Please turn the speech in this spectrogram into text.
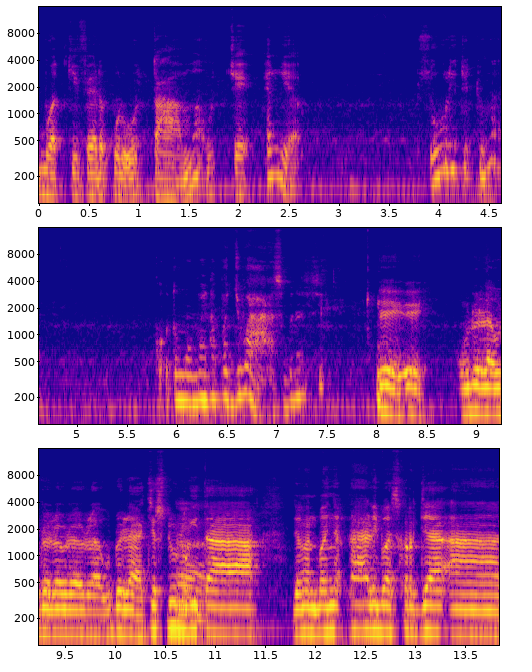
buat kiper utama UCL ya sulit itu nggak. Kok tuh mau main apa juara sebenarnya sih? Eh, eh, udahlah, udahlah, udahlah, udahlah, cheers dulu Ah. kita. Jangan banyak kali bahas kerjaan.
